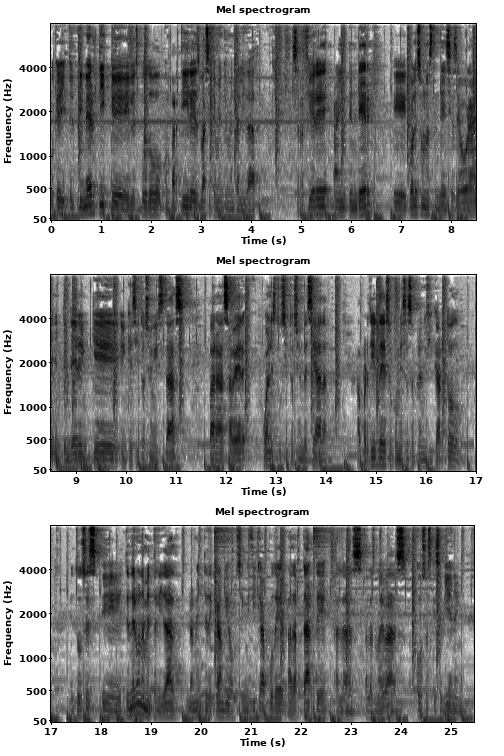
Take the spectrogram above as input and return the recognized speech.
Ok, el primer tip que les puedo compartir es básicamente mentalidad. Se refiere a entender eh, cuáles son las tendencias de ahora, entender en qué, en qué situación estás para saber cuál es tu situación deseada a partir de eso comienzas a planificar todo. Entonces, eh, tener una mentalidad realmente de cambio significa poder adaptarte a las, a las nuevas cosas que se vienen,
